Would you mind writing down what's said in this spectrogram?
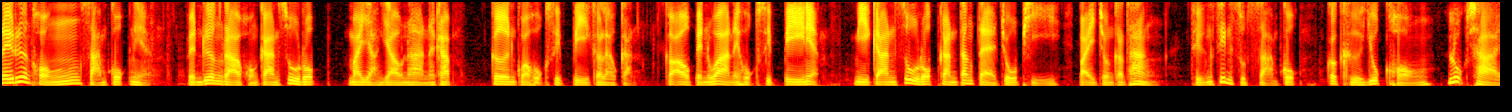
ในเรื่องของ3ก๊กเนี่ยเป็นเรื่องราวของการสู้รบมาอย่างยาวนานนะครับ เกินกว่า 60 ปีก็แล้วกัน ก็เอาเป็นว่าใน 60 ปีเนี่ยมีการสู้รบกันตั้งแต่โจผีไปจนกระทั่ง ถึงสิ้นสุด3ก๊กก็คือยุคของลูกชาย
